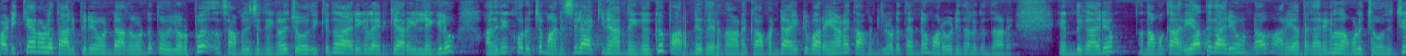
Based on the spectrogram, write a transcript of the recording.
പഠിക്കാനുള്ള താല്പര്യമുണ്ട്. അതുകൊണ്ട് തൊഴിലുറപ്പ് സംബന്ധിച്ച് നിങ്ങൾ ചോദിക്കുന്ന കാര്യങ്ങൾ എനിക്ക് അറിയില്ലെങ്കിലും അതിനെക്കുറിച്ച് മനസ്സിലാക്കി ഞാൻ നിങ്ങൾക്ക് പറഞ്ഞു തരുന്നതാണ്. കമന്റായിട്ട് പറയുകയാണ് കമന്റിലൂടെ തന്നെ മറുപടി നൽകുന്നതാണ്. എന്ത് കാര്യം? നമുക്ക് അറിയാത്ത കാര്യം ഉണ്ടാവും. അറിയാത്ത കാര്യങ്ങൾ നമ്മൾ ചോദിച്ച്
